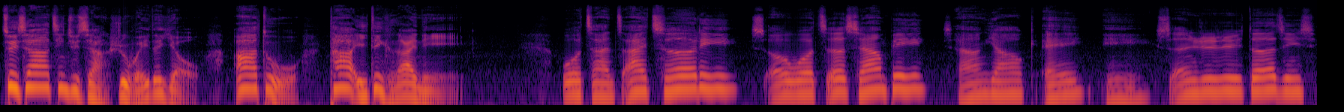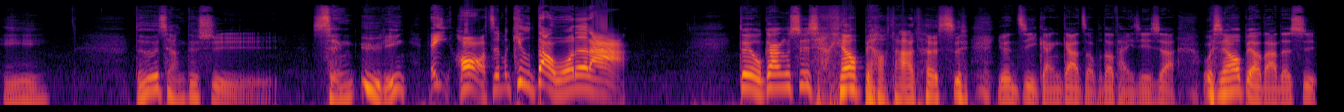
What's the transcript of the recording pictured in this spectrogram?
最佳金曲奖入围的有阿杜，他一定很爱你。我站在这里，手握着香槟，想要给你生日的惊喜。得奖的是沈玉琳，哎哈，怎么 Q 到我的啦？对我刚刚是想要表达的是，有点自己尴尬，找不到台阶下。我想要表达的是，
